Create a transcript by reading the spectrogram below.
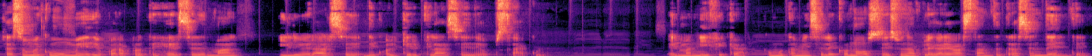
se asume como un medio para protegerse del mal y liberarse de cualquier clase de obstáculo. El Magnífica, como también se le conoce, es una plegaria bastante trascendente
